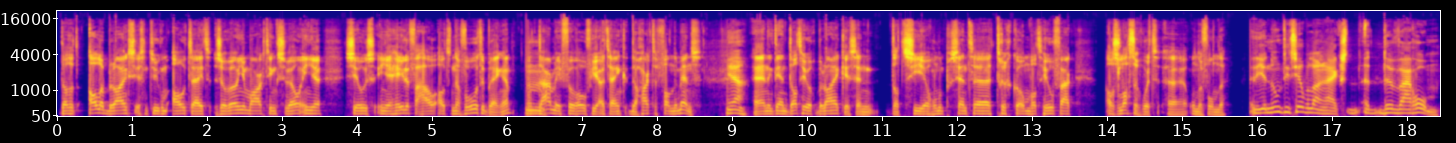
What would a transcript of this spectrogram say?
Dat het allerbelangrijkste is natuurlijk om altijd, zowel in je marketing, zowel in je sales, in je hele verhaal, altijd naar voren te brengen. Want daarmee verover je uiteindelijk de harten van de mens. Ja, En ik denk dat heel erg belangrijk is. En dat zie je 100% eh, terugkomen, wat heel vaak als lastig wordt eh, ondervonden. je noemt iets heel belangrijks. De waarom.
